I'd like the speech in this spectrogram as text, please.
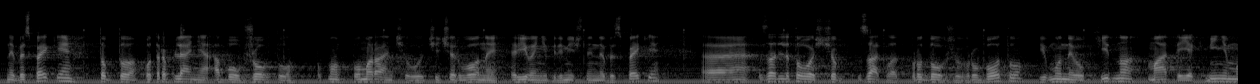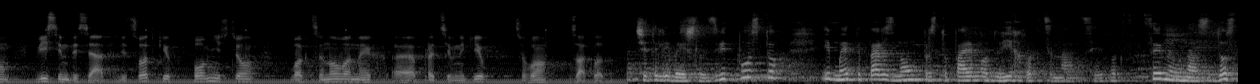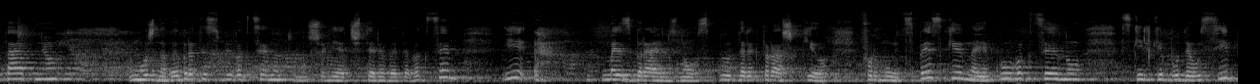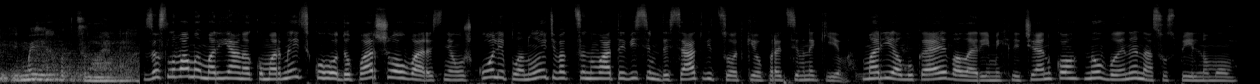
небезпеки, тобто потрапляння або в жовту, пом- помаранчеву чи червоний рівень епідемічної небезпеки, е, задля того, щоб заклад продовжив роботу, йому необхідно мати як мінімум 80% повністю вакцинованих е, працівників цього закладу. Вчителі вийшли з відпусток, і ми тепер знову приступаємо до їх вакцинації. Вакцини у нас достатньо. Можна вибрати собі вакцину, тому що є чотири види вакцин. І ми збираємо знову директора шкіл формують списки, на яку вакцину, скільки буде осіб, і ми їх вакцинуємо. За словами Мар'яна Комарницького, до 1 вересня у школі планують вакцинувати 80% працівників. Марія Лукей, Валерій Міхліченко. Новини на Суспільному.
